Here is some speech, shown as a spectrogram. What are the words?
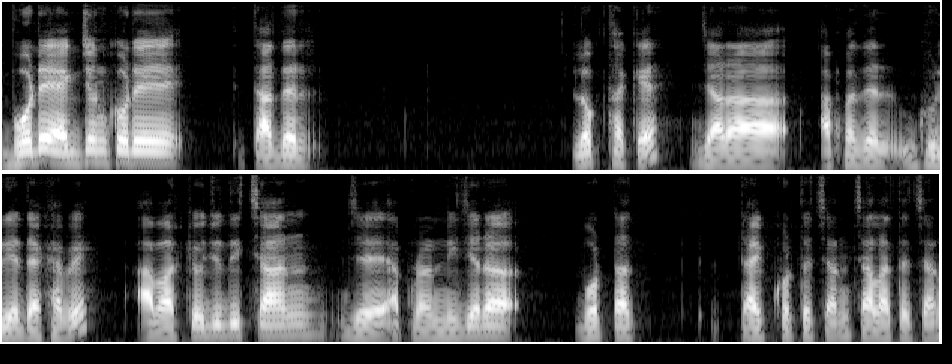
বোর্ডে একজন করে তাদের লোক থাকে যারা আপনাদের ঘুরিয়ে দেখাবে। আবার কেউ যদি চান যে আপনারা নিজেরা বোটটা টাইপ করতে চান, চালাতে চান,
